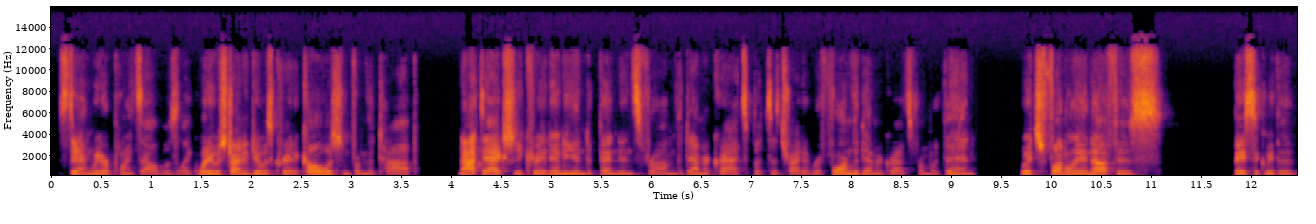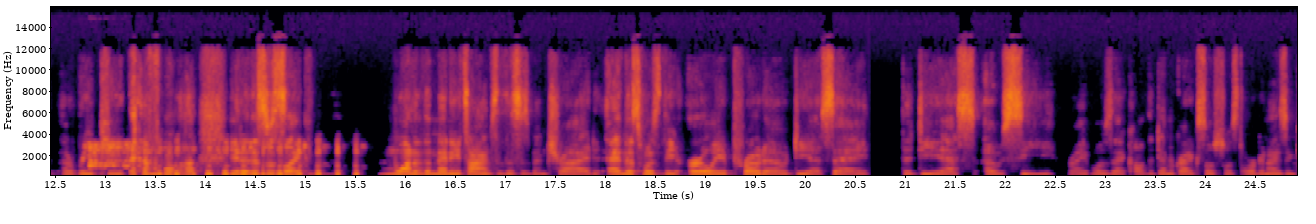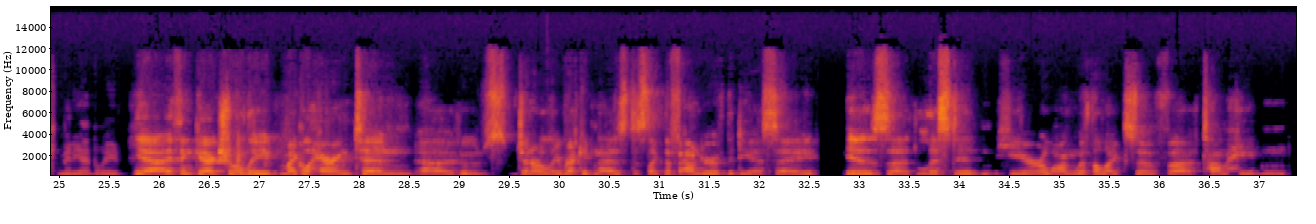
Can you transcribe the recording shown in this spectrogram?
Stan Weir points out was like what he was trying to do was create a coalition from the top, not to actually create any independence from the Democrats, but to try to reform the Democrats from within, which funnily enough is basically the a repeat of you know, this was like one of the many times that this has been tried. And this was the early proto DSA, the DSOC, right? What was that called? The Democratic Socialist Organizing Committee, I believe. Yeah, I think actually Michael Harrington, uh, who's generally recognized as like the founder of the DSA, is uh, listed here along with the likes of uh, Tom Hayden.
